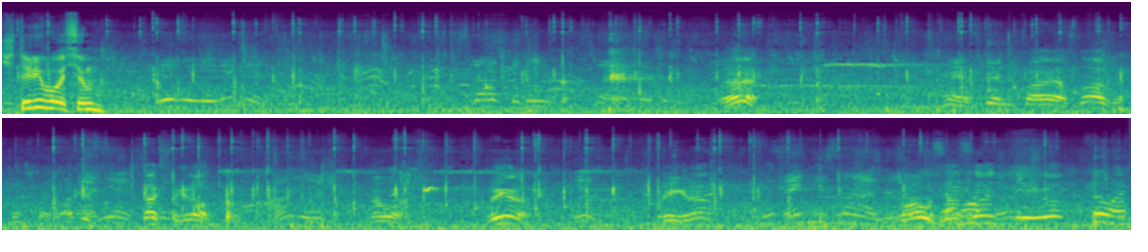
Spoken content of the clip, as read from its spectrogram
Четыре восемь. Да? Нет, я не по слажу. А ты как сыграл? Кого? Выиграл? Нет. Проиграл? Я не знаю. ну, Мау Сан Саныч переиграл? Давай.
